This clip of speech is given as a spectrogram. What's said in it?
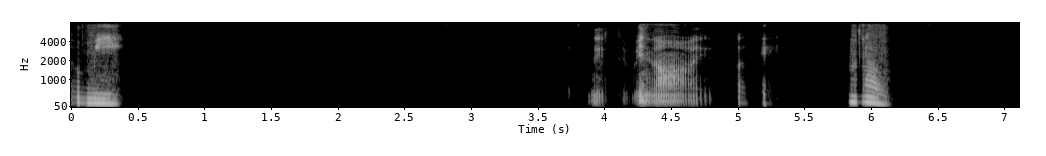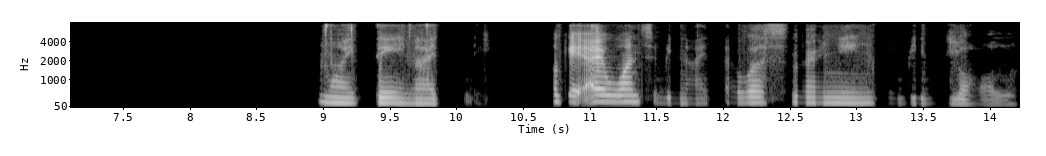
to me? Need to be nice. Okay. No. Night day, night. Okay, I want to be night. I was learning to be lol.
